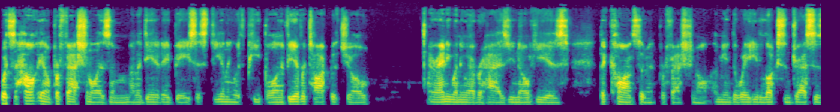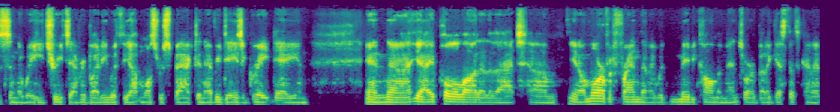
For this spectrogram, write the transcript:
What's the, how you know professionalism on a day to day basis, dealing with people. And if you ever talk with Joe, or anyone who ever has, you know, he is the consummate professional. I mean, the way he looks and dresses and the way he treats everybody with the utmost respect, and every day is a great day. And and uh, yeah, I pull a lot out of that. Um, you know, more of a friend than I would maybe call him a mentor, but I guess that's kind of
